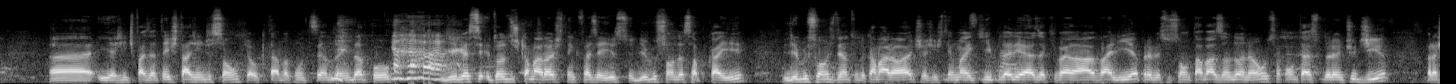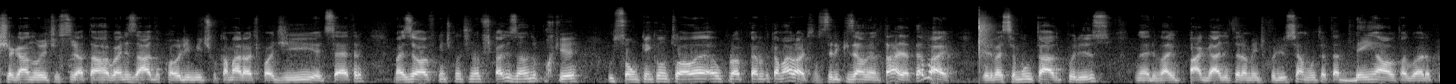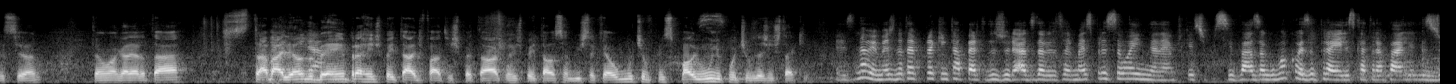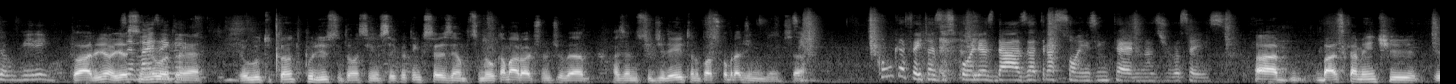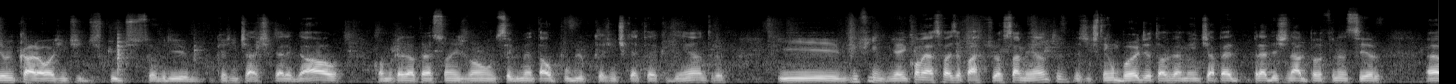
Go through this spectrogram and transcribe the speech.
Ah, e a gente faz a testagem de som, que é o que estava acontecendo ainda há pouco. liga todos os camarotes têm que fazer isso. Liga o som da Sapucaí, liga os sons dentro do camarote. A gente tem uma equipe da Liesa que vai lá, avalia para ver se o som está vazando ou não. Isso acontece durante o dia. Para chegar à noite isso já está organizado, qual é o limite que o camarote pode ir, etc. Mas é óbvio que a gente continua fiscalizando, porque o som quem controla é o próprio cara do camarote. Então, se ele quiser aumentar, ele até vai. Ele vai ser multado por isso, né? ele vai pagar literalmente por isso, e a multa está bem alta agora para esse ano. Então a galera está trabalhando Obrigada. bem para respeitar de fato o espetáculo, respeitar o sambista, que é o motivo principal e o único motivo da gente estar aqui. Não, imagina até pra quem tá perto dos jurados, deve ser mais pressão ainda, né? Porque, tipo, se vaza alguma coisa pra eles que atrapalha eles de ouvirem. Claro, e, e Você assim, mais outra, ainda- né? Eu luto tanto por isso, então assim, eu sei que eu tenho que ser o exemplo. Se o meu camarote não estiver fazendo isso direito, eu não posso cobrar de ninguém, certo? Como que é feita as escolhas das atrações internas de vocês? Ah, basicamente, eu e Carol, a gente discute sobre o que a gente acha que é legal, como que as atrações vão segmentar o público que a gente quer ter aqui dentro. E, enfim, e aí começa a fazer parte do orçamento. A gente tem um budget, obviamente, já pré- pré-destinado pelo financeiro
